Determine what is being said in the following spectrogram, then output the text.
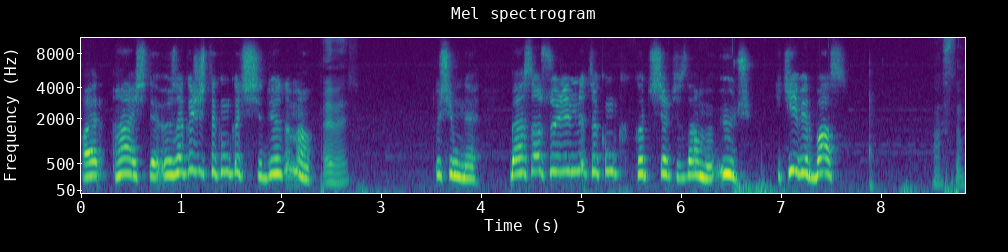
Hayır, ha işte özel kaçış takım kaçışı diyor değil mi? Evet. Dur şimdi. Ben sana söyleyeyim de takım ka- kaçış yapacağız tamam mı? 3, 2, 1 bas. Bastım.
